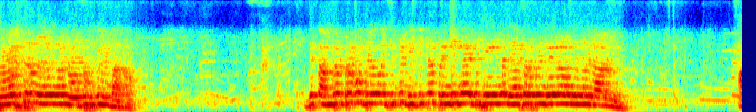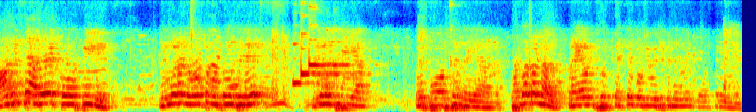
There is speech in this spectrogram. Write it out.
പോസ്റ്റർ നിങ്ങളുടെ നോട്ട്ബുക്കിൽ ഉണ്ടാക്കണം. ഇത് കമ്പ്യൂട്ടറൊക്കെ ഉപയോഗിച്ചിട്ട് ഡിജിറ്റൽ പ്രിന്റിംഗ് ആയിട്ട് ചെയ്യുന്ന ലേസർ പ്രിന്റുകളാണ് നിങ്ങൾ കാണുന്നത്. അതിന്റെ അതേ കോപ്പിയിൽ നിങ്ങളുടെ നോട്ട് പുസ്തകത്തിൽ നിങ്ങൾ എന്ത് ചെയ്യാം? ഒരു പോസ്റ്റർ തയ്യാറാക്കാം സന്തോഷം ഉണ്ടാവും ക്രയോൺസും സ്കെച്ചൊക്കെ ഉപയോഗിച്ചിട്ട് നിങ്ങൾ പോസ്റ്റർ ചെയ്യാം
